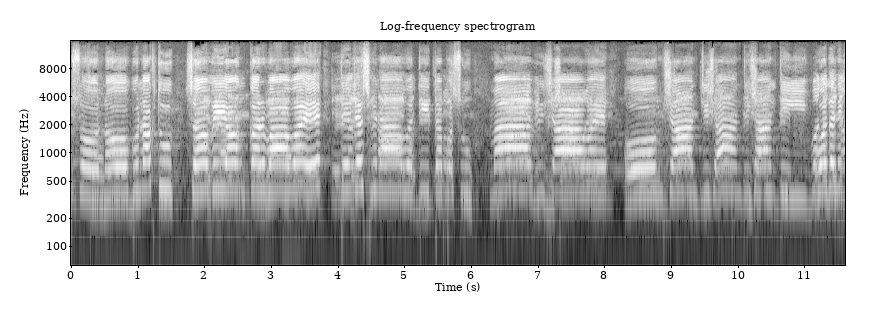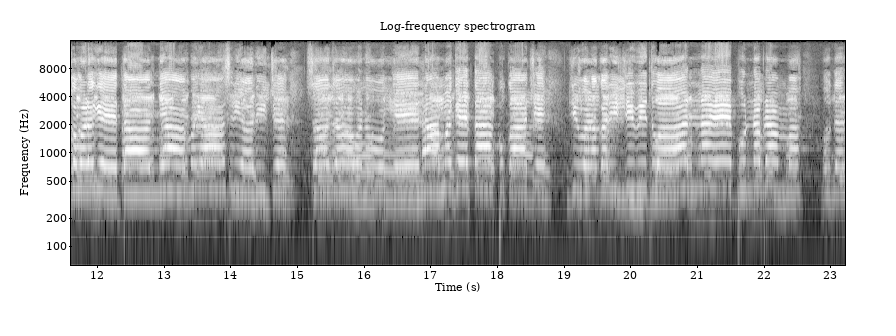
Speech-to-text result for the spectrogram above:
सोनो भुनक्तु सवियं कर्वावये तेजस्विनावतीतपसु मा विषावये ॐ शान्ति शान्ति शान्ति। वदनि कवळगेता न्यामया श्रीहरीचे। सहजवन ते नाम घेता जीवन करी जीवित्व अन्न हे पूर्ण ब्रह्म. उदर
